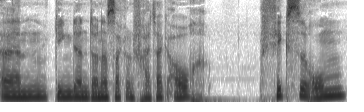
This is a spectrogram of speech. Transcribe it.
ähm, ging dann Donnerstag und Freitag auch fixe rum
